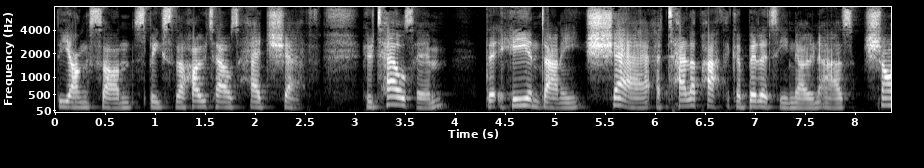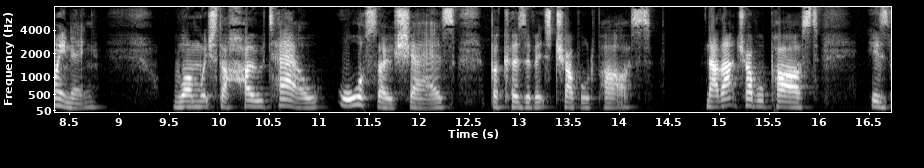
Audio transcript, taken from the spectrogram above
the young son, speaks to the hotel's head chef, who tells him that he and Danny share a telepathic ability known as shining, one which the hotel also shares because of its troubled past. Now, that troubled past is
